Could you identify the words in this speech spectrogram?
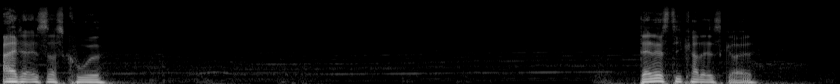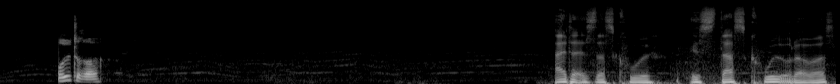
Alter, ist das cool. Dennis, die Karte ist geil. Ultra. Alter, ist das cool. Ist das cool oder was?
